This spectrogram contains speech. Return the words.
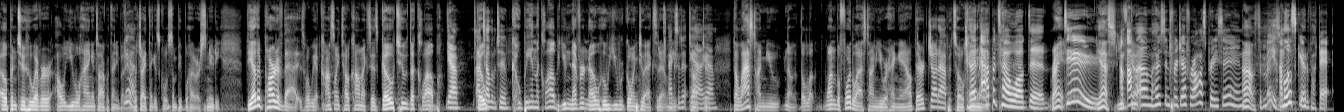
open to whoever I'll, you will hang and talk with anybody, Yeah. which I think is cool. Some people have, are snooty. The other part of that is what we constantly tell comics is go to the club. yeah i tell them to Go be in the club. You never know who you were going to accidentally Accident- talk yeah, to. yeah. The last time you no, the l- one before the last time you were hanging out there, Judd Apatow Judd came in. Apatow walked in. Right. Dude. Yes, I'm, you've I'm um, hosting for Jeff Ross pretty soon. oh, it's amazing. I'm a little scared about that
